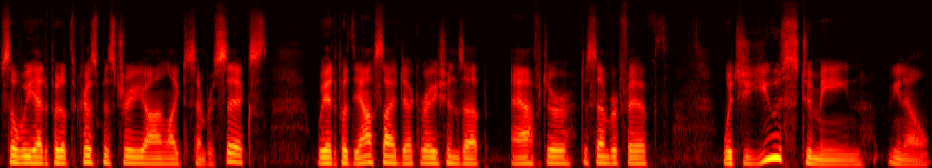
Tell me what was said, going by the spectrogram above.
so we had to put up the Christmas tree on like December 6th. We had to put the outside decorations up after December 5th, which used to mean, you know,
